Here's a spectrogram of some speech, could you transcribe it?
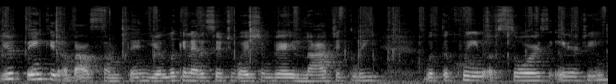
you're thinking about something. You're looking at a situation very logically with the Queen of Swords energy.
